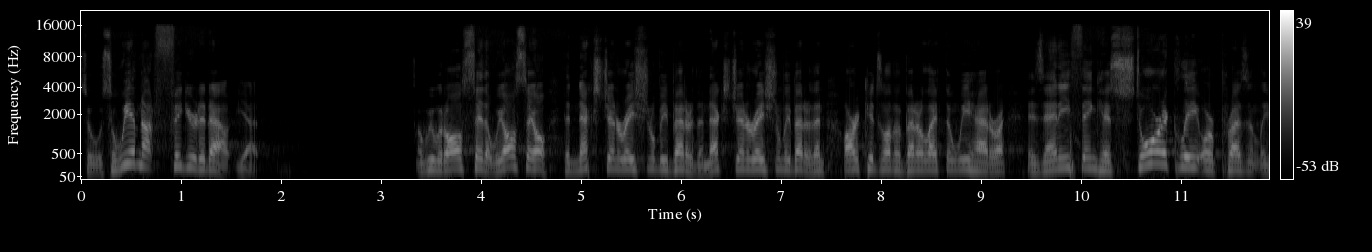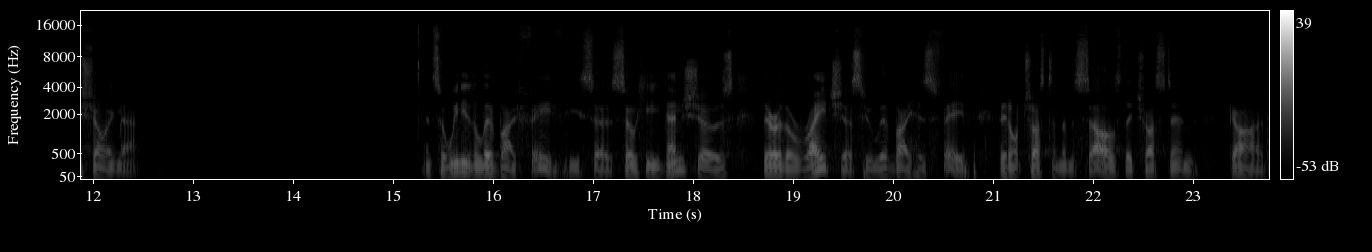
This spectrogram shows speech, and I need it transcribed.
So, so we have not figured it out yet. And we would all say that. We all say, oh, the next generation will be better. The next generation will be better. Then our kids will have a better life than we had. Is anything historically or presently showing that? And so we need to live by faith, he says. So he then shows there are the righteous who live by his faith. They don't trust in themselves, they trust in God.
